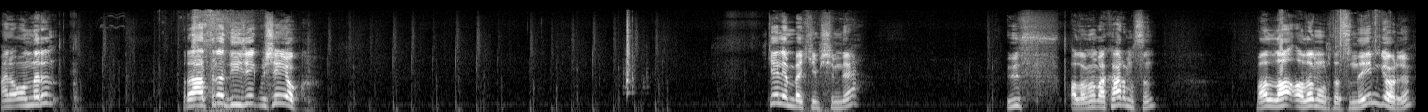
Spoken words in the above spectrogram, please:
Hani onların rahatına diyecek bir şey yok. Gelin bakayım şimdi. Üf, alana bakar mısın? Vallahi alan ortasındayım gördüm.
